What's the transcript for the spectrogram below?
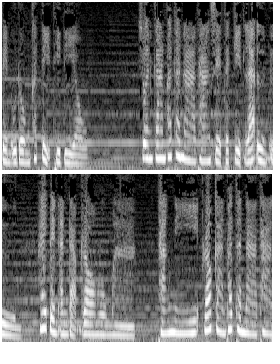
เป็นอุดมคติทีเดียว ส่วนการพัฒนาทางเศรษฐกิจและอื่น ๆ ให้เป็นอันดับรองลงมา ทั้งนี้เพราะการพัฒนาทาง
